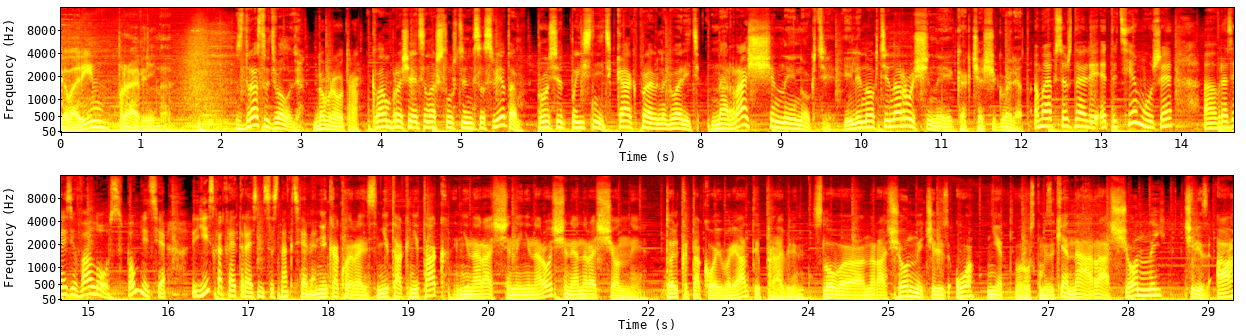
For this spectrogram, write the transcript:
Говорим правильно. Здравствуйте, Володя. Доброе утро. К вам обращается наша слушательница Света. Просит пояснить, как правильно говорить наращенные ногти или ногти нарощенные, как чаще говорят. Мы обсуждали эту тему уже э, в разрезе волос. Помните? Есть какая-то разница с ногтями? Никакой разницы. Не так, не так, не наращенные, не нарощенные, а наращенные. Только такой вариант и правилен. Слово «наращенный» через «о» нет в русском языке. Наращенный через «а»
